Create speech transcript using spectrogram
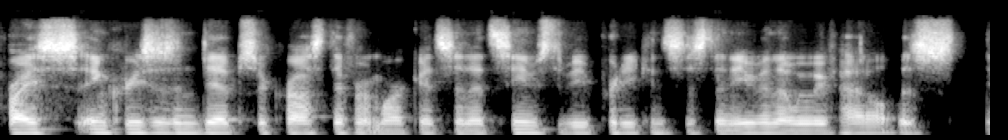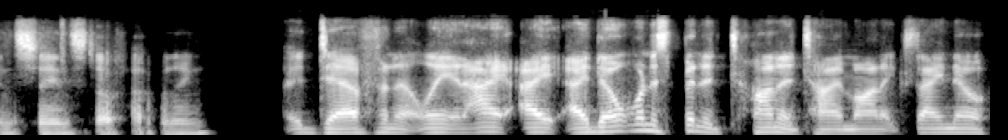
price increases and dips across different markets, and it seems to be pretty consistent, even though we've had all this insane stuff happening. Uh, definitely. And I, I, I don't want to spend a ton of time on it because I know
